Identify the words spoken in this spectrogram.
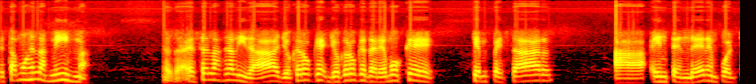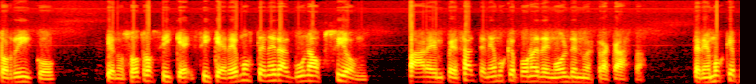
estamos en las mismas. Esa es la realidad. Yo creo que, yo creo que tenemos que, que empezar a entender en Puerto Rico que nosotros sí que si queremos tener alguna opción, para empezar tenemos que poner en orden nuestra casa. Tenemos que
